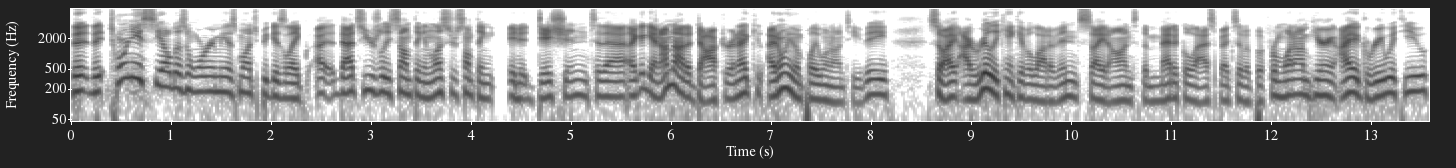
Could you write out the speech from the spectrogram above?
The the torn ACL doesn't worry me as much because like I, that's usually something unless there's something in addition to that. Like again, I'm not a doctor and I I don't even play one on TV, so I, I really can't give a lot of insight onto the medical aspects of it. But from what I'm hearing, I agree with you.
